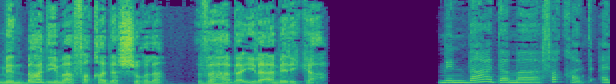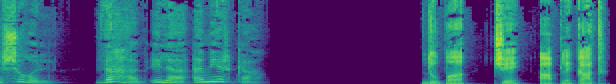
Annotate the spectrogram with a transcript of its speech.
من بعد ما فقد الشغل ذهب إلى أمريكا من بعد ما فقد الشغل ذهب إلى أمريكا După ce a plecat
